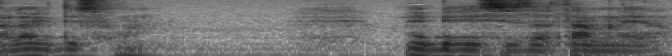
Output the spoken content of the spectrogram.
I like this one. Maybe this is the thumbnail.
